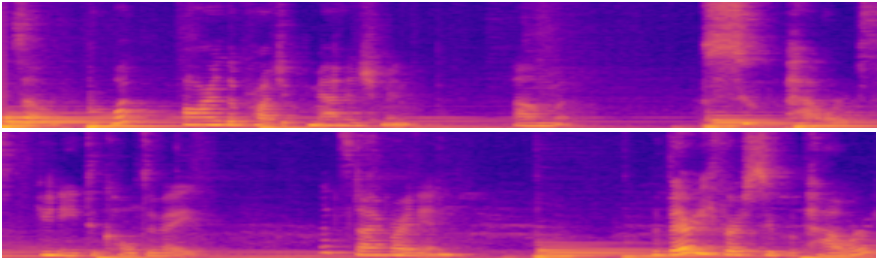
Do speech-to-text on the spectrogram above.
So, what are the project management um, superpowers you need to cultivate? Let's dive right in. The very first superpower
